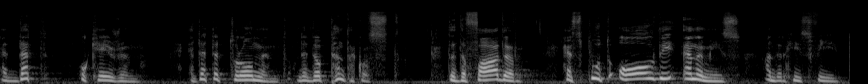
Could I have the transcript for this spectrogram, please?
at that occasion, at that atonement on the day of Pentecost, that the Father has put all the enemies under his feet.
